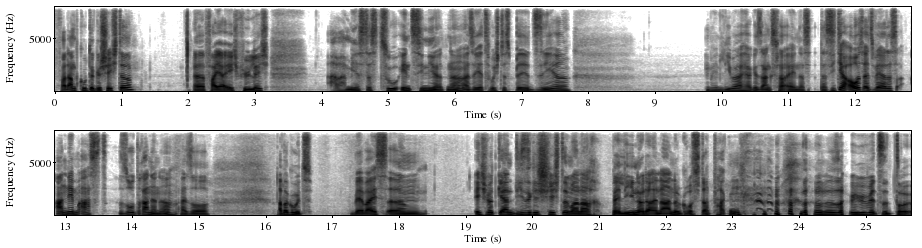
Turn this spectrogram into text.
verdammt gute Geschichte. Äh, Feiere ich, fühle ich. Aber mir ist das zu inszeniert, ne? Also jetzt, wo ich das Bild sehe, mein lieber Herr Gesangsverein, das, das sieht ja aus, als wäre das an dem Ast so dran, ne? Also, aber gut. Wer weiß, ähm, ich würde gern diese Geschichte mal nach Berlin oder in eine andere Großstadt packen. übelste, to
